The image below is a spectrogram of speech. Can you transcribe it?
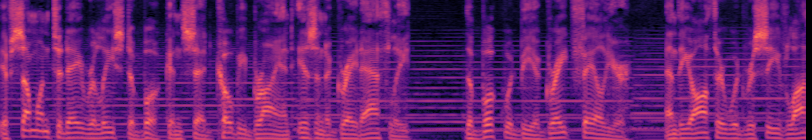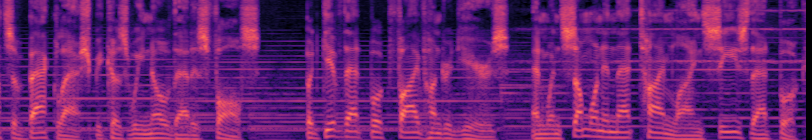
if someone today released a book and said Kobe Bryant isn't a great athlete, the book would be a great failure, and the author would receive lots of backlash because we know that is false. But give that book 500 years, and when someone in that timeline sees that book,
